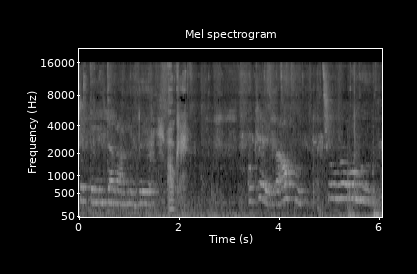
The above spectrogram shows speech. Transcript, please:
Just delete that on your video. Okay. Okay, now two rooms.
